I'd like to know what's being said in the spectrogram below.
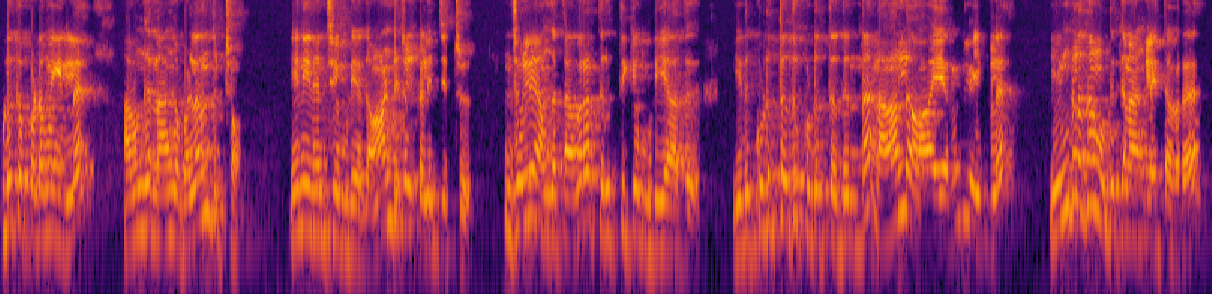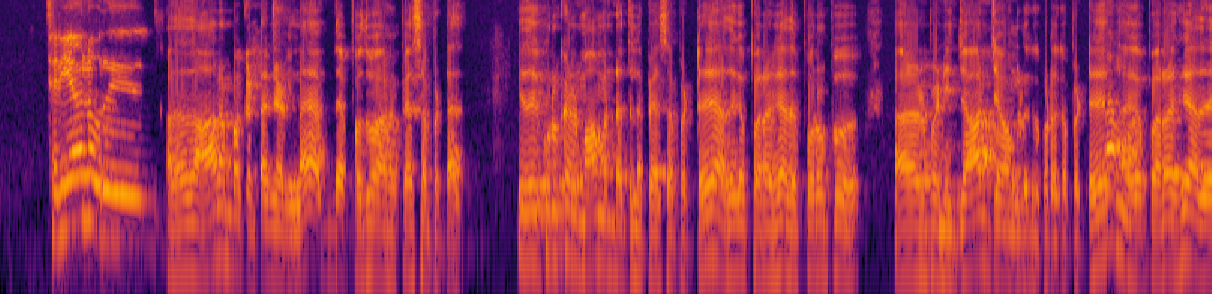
கொடுக்கப்படவும் இல்லை. அவங்க நாங்கள் வளர்ந்துட்டோம். இனி நினைச்ச முடியாது. ஆண்டுகள் கழிஞ்சிட்டு சொல்லி அவங்க தவற திருத்திக்க முடியாது. இது கொடுத்தது கொடுத்ததுன்னு தான் நாலு ஆயிரம் எங்களை எங்களை தான் ஒடுக்கினாங்களே தவிர சரியான ஒரு அதாவது ஆரம்ப கட்டங்கள்ல இந்த பொதுவாக பேசப்பட்டது. இது குருக்கள் மாமன்றத்துல பேசப்பட்டு அதுக்கு பிறகு அது பொறுப்பு பண்ணி ஜார்ஜ் அவங்களுக்கு கொடுக்கப்பட்டு. அதுக்கு பிறகு அது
